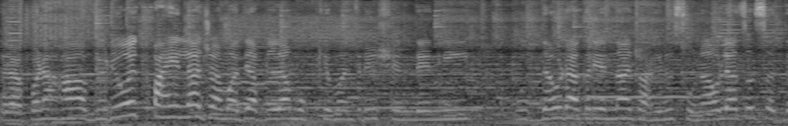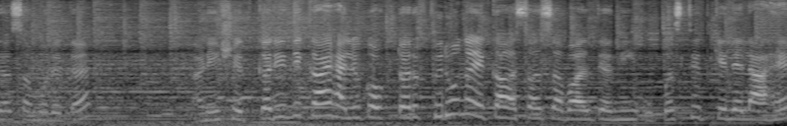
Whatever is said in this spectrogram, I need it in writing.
तर आपण हा व्हिडिओ एक पाहिला ज्यामध्ये आपल्याला मुख्यमंत्री शिंदेंनी उद्धव ठाकरे यांना जाहीर सुनावल्याचं सध्या समोर येत आहे आणि शेतकऱ्यांनी काय हेलिकॉप्टर फिरू नये का असा सवाल त्यांनी उपस्थित केलेला आहे.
